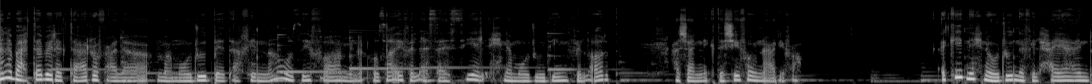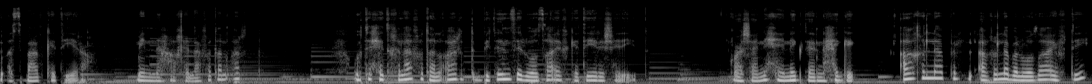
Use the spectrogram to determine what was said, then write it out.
أنا بعتبر التعرف على ما موجود بداخلنا وظيفة من الوظائف الأساسية اللي إحنا موجودين في الأرض عشان نكتشفها ونعرفها. أكيد نحن وجودنا في الحياة عنده أسباب كثيرة منها خلافة الأرض. وتحت خلافة الأرض بتنزل وظائف كثيرة شديد. وعشان نحن نقدر نحقق أغلب أغلب الوظائف دي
